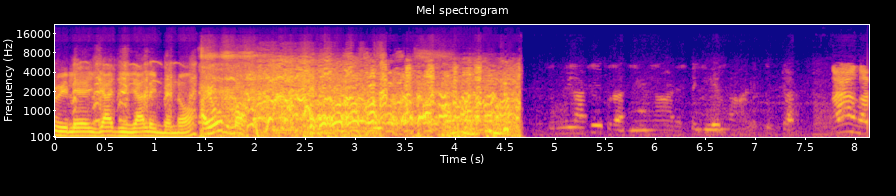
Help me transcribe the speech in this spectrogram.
တွေလည်းရခြင်းရလိမ့်မယ်နော်ငါငါ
